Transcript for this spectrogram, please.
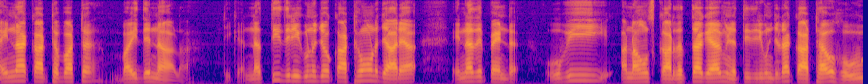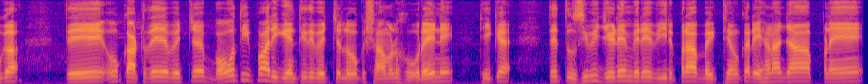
ਇੰਨਾ ਇਕੱਠ ਬੱਠ ਬਾਈ ਦੇ ਨਾਲ ਆ, ਠੀਕ ਹੈ 29 ਤਰੀਕ ਨੂੰ ਜੋ ਇਕੱਠ ਹੋਣ ਜਾ ਰਿਹਾ ਇਹਨਾਂ ਦੇ ਪਿੰਡ ਉਹ ਵੀ ਅਨਾਉਂਸ ਕਰ ਦਿੱਤਾ ਗਿਆ ਵੀ 29 ਤਰੀਕ ਨੂੰ ਜਿਹੜਾ ਇਕੱਠ ਆ ਉਹ ਹੋਊਗਾ ਤੇ ਉਹ ਇਕੱਠ ਦੇ ਵਿੱਚ ਬਹੁਤ ਹੀ ਭਾਰੀ ਗਿਣਤੀ ਦੇ ਵਿੱਚ ਲੋਕ ਸ਼ਾਮਲ ਹੋ ਰਹੇ ਨੇ, ਠੀਕ ਹੈ? ਤੇ ਤੁਸੀਂ ਵੀ ਜਿਹੜੇ ਮੇਰੇ ਵੀਰ ਭਰਾ ਬੈਠੇ ਹੋ ਘਰੇ, ਹਨਾ, ਜਾਂ ਆਪਣੇ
